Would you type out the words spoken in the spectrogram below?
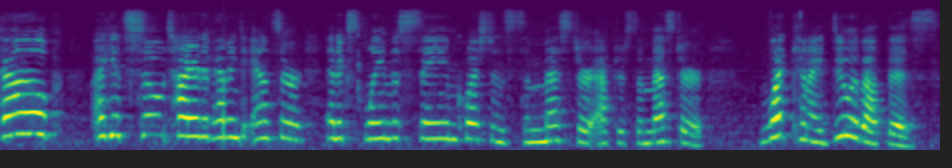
Help! I get so tired of having to answer and explain the same questions semester after semester. What can I do about this?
